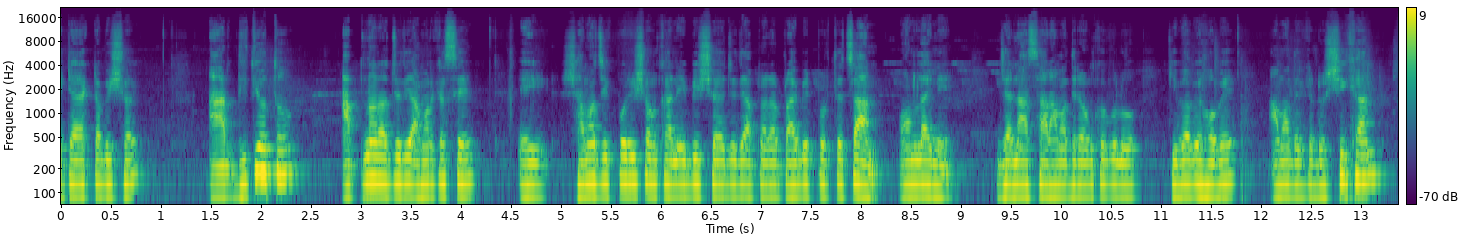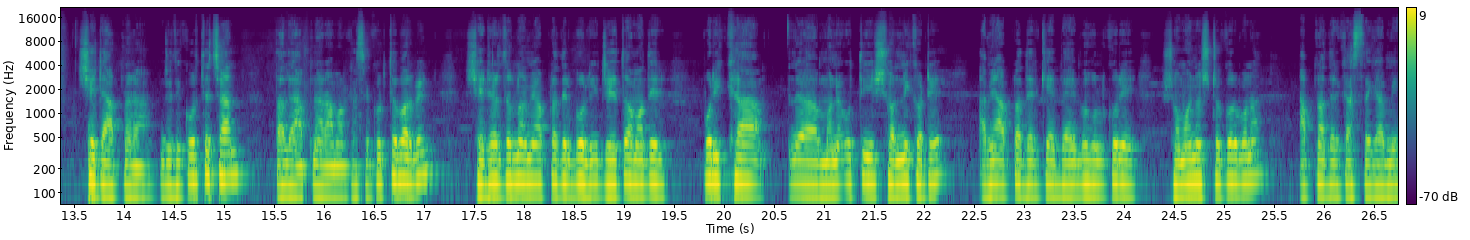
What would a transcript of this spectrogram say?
এটা একটা বিষয়। আর দ্বিতীয়ত, আপনারা যদি আমার কাছে এই সামাজিক পরিসংখ্যান এই বিষয়ে যদি আপনারা প্রাইভেট পড়তে চান অনলাইনে যে, না স্যার, আমাদের অঙ্কগুলো কীভাবে হবে? আমাদেরকে একটু শিখান। সেটা আপনারা যদি করতে চান, তাহলে আপনারা আমার কাছে করতে পারবেন। সেটার জন্য আমি আপনাদের বলি, যেহেতু আমাদের পরীক্ষা মানে অতি সন্নিকটে, আমি আপনাদেরকে ব্যয়বহুল করে সময় নষ্ট করব না। আপনাদের কাছ থেকে আমি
